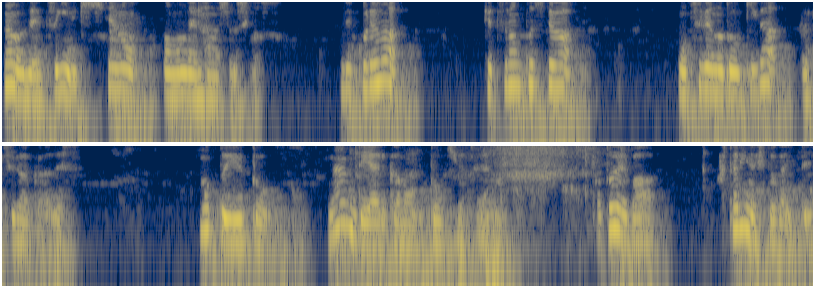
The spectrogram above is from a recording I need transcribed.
なので、次に聞き手の問題の話をします。で、これは、結論としては、モチベの動機が違うからです。もっと言うと、なんでやるかの動機が違います。例えば、二人の人がいて、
